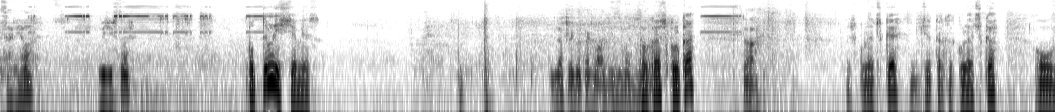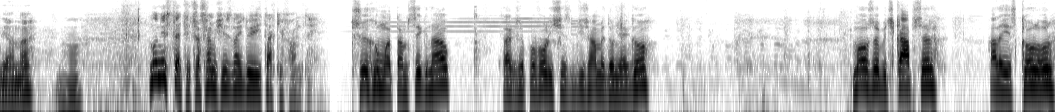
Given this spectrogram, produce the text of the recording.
Serio? Widzisz coś? Pod tym liściem jest. I dlatego tak ładnie dzwoni. Pokaż kulka. Tak. Też kuleczkę. Gdzie taka kuleczka? Ołowiana. No. No niestety, czasami się znajduje i takie fanty. Krzychu ma tam sygnał, także powoli się zbliżamy do niego. Może być kapsel, ale jest kolor,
